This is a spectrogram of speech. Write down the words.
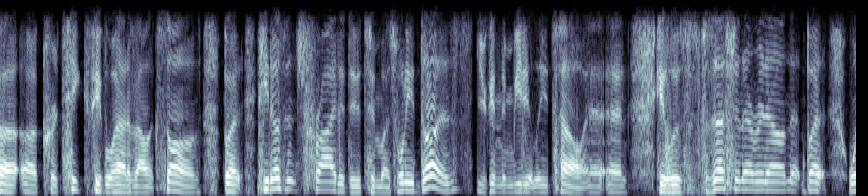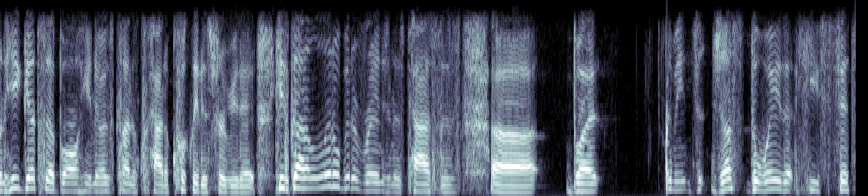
a, a critique people had of Alex Song but he doesn't try to do too much. When he does you can immediately tell and, and he loses possession every now and then but when he gets that ball he knows kind of how to quickly distribute it. He's got a little bit of range in his passes uh but I mean, just the way that he fits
